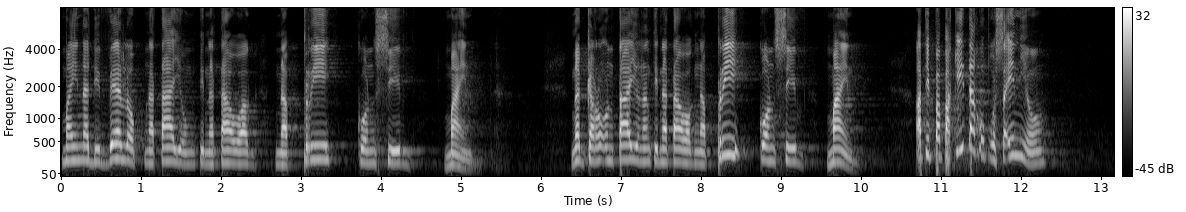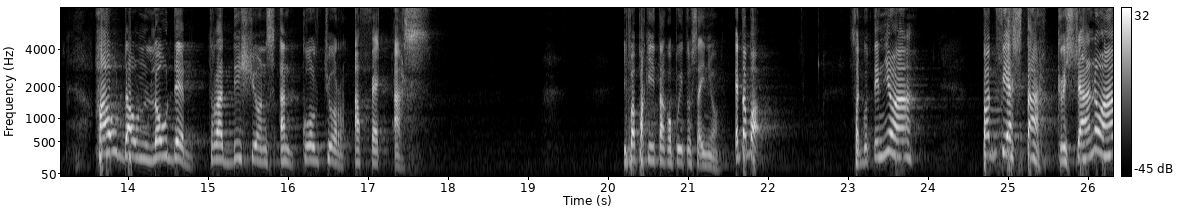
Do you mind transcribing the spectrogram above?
May na-develop na tayong tinatawag na preconceived mind. Nagkaroon tayo ng tinatawag na preconceived mind. At ipapakita ko po sa inyo how downloaded traditions and culture affect us. Ipapakita ko po ito sa inyo. Ito po. Sagutin nyo ha. Pag fiesta, kristyano ha,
